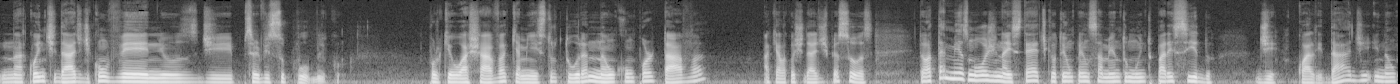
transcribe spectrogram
na quantidade de convênios de serviço público, porque eu achava que a minha estrutura não comportava aquela quantidade de pessoas. Então, até mesmo hoje na estética, eu tenho um pensamento muito parecido de qualidade e não,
